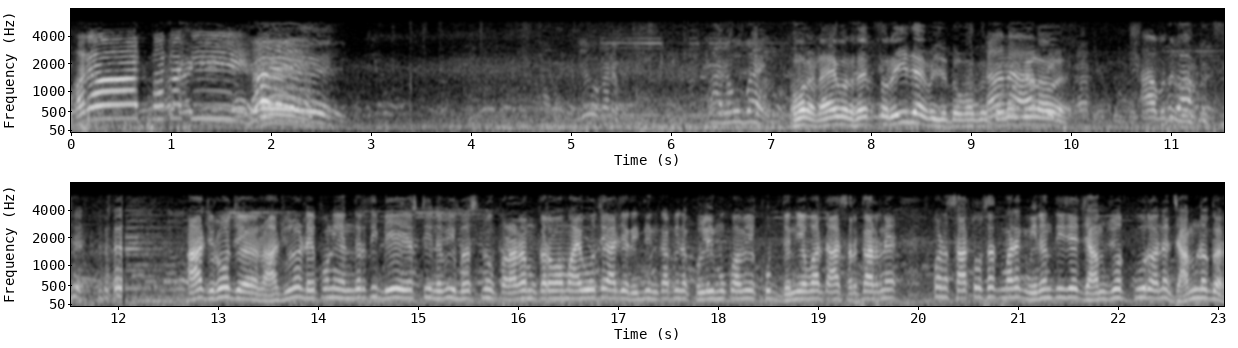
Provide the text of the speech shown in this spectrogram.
ભારત માતા કી અમારા ડ્રાઈવર સાહેબ તો રહી જાય પછી તો આજ રોજ રાજુલા ડેપોની અંદરથી બે એસટી નવી બસનો પ્રારંભ કરવામાં આવ્યો છે. આજે રિબિન કાપીને ખુલ્લી મૂકવામાં. ખૂબ ધન્યવાદ આ સરકારને. પણ સાથોસાથ મારે એક વિનંતી છે. જામજોધપુર અને જામનગર.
